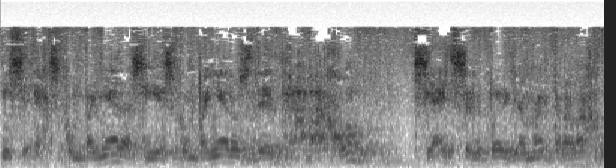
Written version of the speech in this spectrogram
mis excompañeras y excompañeros de trabajo, si a él se le puede llamar trabajo.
